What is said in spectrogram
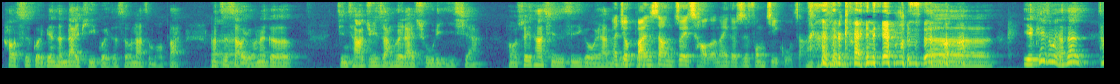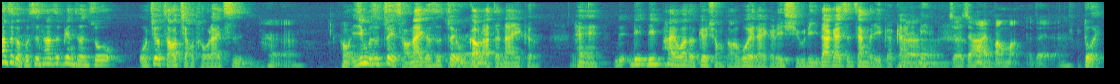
好吃鬼变成赖皮鬼的时候，那怎么办？那至少有那个警察局长会来处理一下，哦，所以他其实是一个维安。那就班上最吵的那个是风纪股长 的概念，不是？呃，也可以这么讲，但是他这个不是，他是变成说，我就找角头来治你。哦，已经不是最吵那一个，是最无告拉的那一个。嘿，你你你派我的各上头过来给你修理，大概是这样的一个概念，嗯、就这样来帮忙就对了。对，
